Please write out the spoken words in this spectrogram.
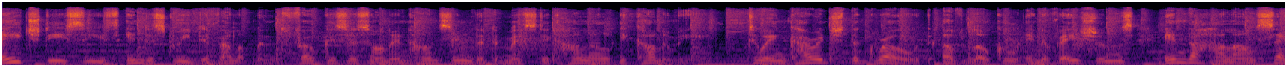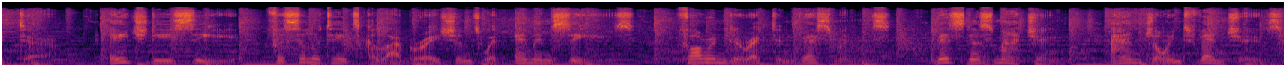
HDC's industry development focuses on enhancing the domestic halal economy to encourage the growth of local innovations in the halal sector. HDC facilitates collaborations with MNCs, foreign direct investments, business matching, and joint ventures.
